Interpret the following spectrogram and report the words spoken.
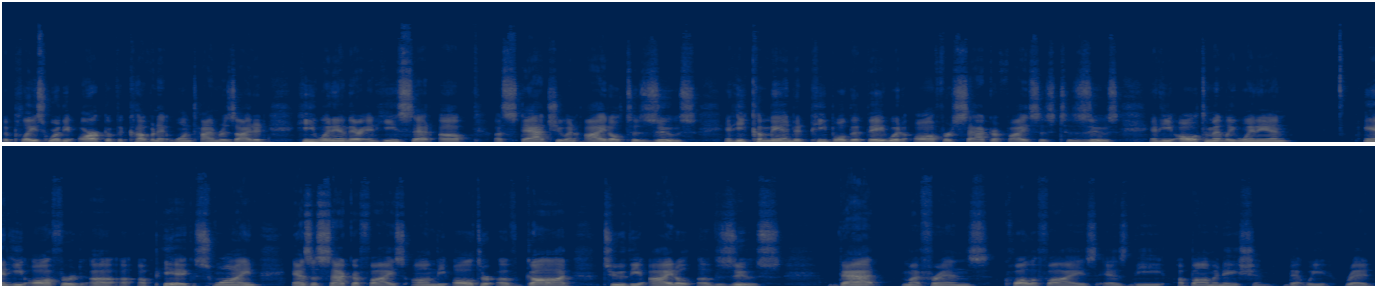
the place where the Ark of the Covenant one time resided. He went in there and he set up a statue, an idol to Zeus, and he commanded people that they would offer sacrifices to Zeus. And he ultimately went in and he offered uh, a pig, swine, as a sacrifice on the altar of God to the idol of Zeus. That, my friends, qualifies as the abomination that we read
